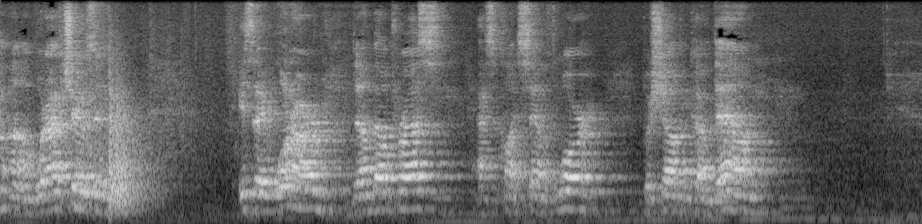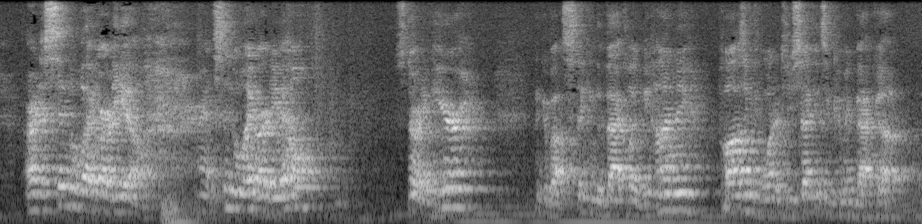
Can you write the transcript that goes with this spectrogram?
um, what I've chosen is a one-arm dumbbell press. Ask the client to stay on the floor, push up and come down. All right, a single leg RDL. All right, single leg RDL, starting here. Think about sticking the back leg behind me, pausing for one or two seconds and coming back up.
